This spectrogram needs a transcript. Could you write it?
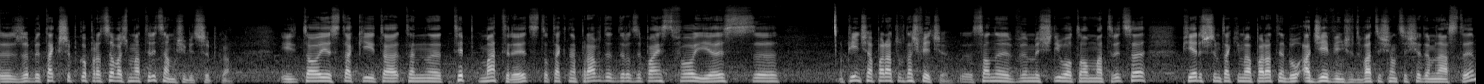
e, żeby tak szybko pracować, matryca musi być szybka. I to jest taki, ta, ten typ matryc, to tak naprawdę, drodzy Państwo, jest pięć aparatów na świecie. Sony wymyśliło tą matrycę. Pierwszym takim aparatem był A9 w 2017.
